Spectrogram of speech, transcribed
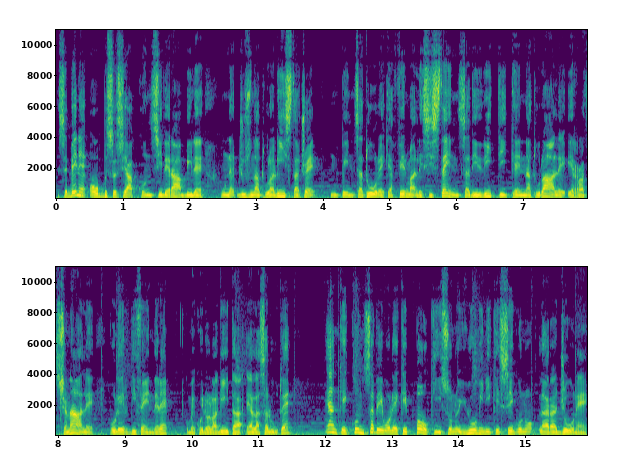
sebbene Hobbes sia considerabile un giusnaturalista, cioè un pensatore che afferma l'esistenza di diritti che è naturale e razionale voler difendere, come quello alla vita e alla salute, è anche consapevole che pochi sono gli uomini che seguono la ragione,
